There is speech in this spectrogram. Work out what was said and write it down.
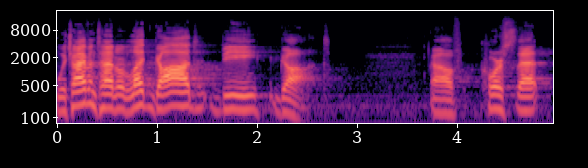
which I've entitled Let God Be God. Now, of course, that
